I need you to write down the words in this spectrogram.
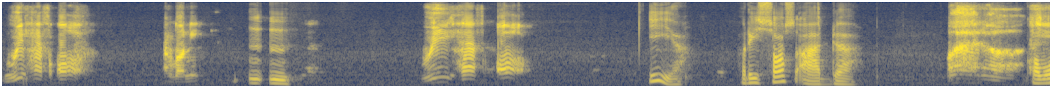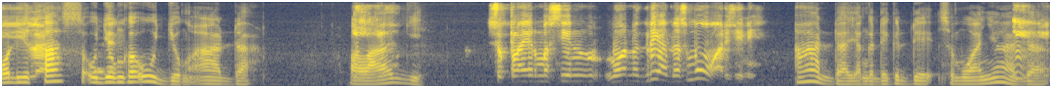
We have all, Kang Tony. Mm-mm. We have all. Iya, resource ada, Waduh. gila. komoditas ujung ke ujung ada, apalagi Supplier mesin luar negeri ada semua di sini. ada yang gede-gede, semuanya ada.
